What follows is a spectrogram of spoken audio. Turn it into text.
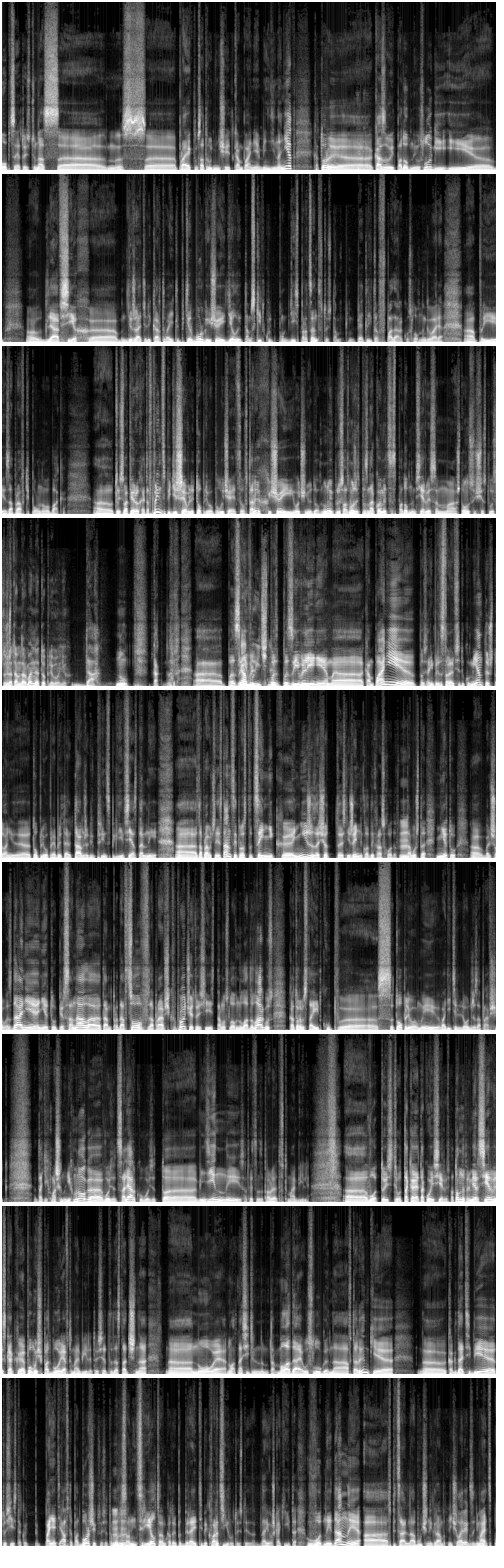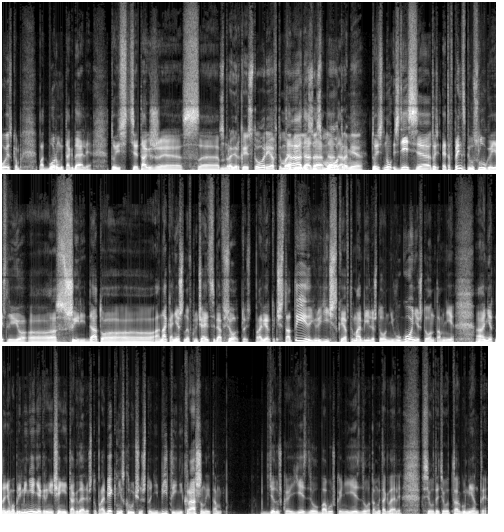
опция. То есть у нас э, с э, проектом сотрудничает компания «Бензина нет», которая оказывает подобные услуги и э, для всех э, держателей карты водителя Петербурга еще и делает там скидку, по 10%, то есть там 5 литров в подарок, условно говоря, э, при заправке полного бака. А, то есть, во-первых, это в принципе дешевле топливо получается, во-вторых, еще и очень удобно. Ну и плюс возможность познакомиться с подобным сервисом, а, что он существует. Слушай, а там нормальное топливо у них? Да. Ну, как, а, по, заяв... по, по заявлениям а, компании, они предоставляют все документы, что они а, топливо приобретают там же, в принципе, где все остальные а, заправочные станции, просто ценник а, ниже за счет снижения накладных расходов, mm. потому что нету а, большого здания, нету персонала, там продавцов, заправщиков и прочее, то есть есть там условно Лада Ларгус, в котором стоит куб а, с топливом и водитель, он же заправщик. Таких машин у них много, возят солярку, возят то бензин и, соответственно, заправляют автомобили. А, вот, то есть вот такая, такой сервис. Потом, например, сервис как э, помощь в подборе автомобиля. То есть это достаточно а, новая, ну, относительно там, молодая услуга на авторынке, Э, когда тебе, то есть есть такое понятие автоподборщик, то есть это uh-huh. можно сравнить с риэлтором, который подбирает тебе квартиру, то есть ты даешь какие-то вводные данные, а специально обученный грамотный человек занимается поиском, подбором и так далее. То есть также с... Эм, с проверкой истории автомобиля, да, да, со да, смотрами. Да, да. То есть, ну, здесь, э, то есть это, в принципе, услуга, если ее э, расширить, да, то э, она, конечно, включает в себя все. То есть проверка чистоты юридической автомобиля, что он не в угоне, что он там не, э, нет на нем обременений, ограничений и так далее, что пробег не скручен, что не битый, не крашеный, там, дедушка ездил, бабушка не ездила, там и так далее. Все вот эти вот аргументы.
